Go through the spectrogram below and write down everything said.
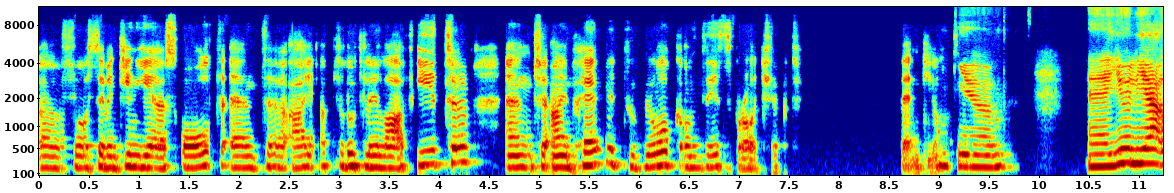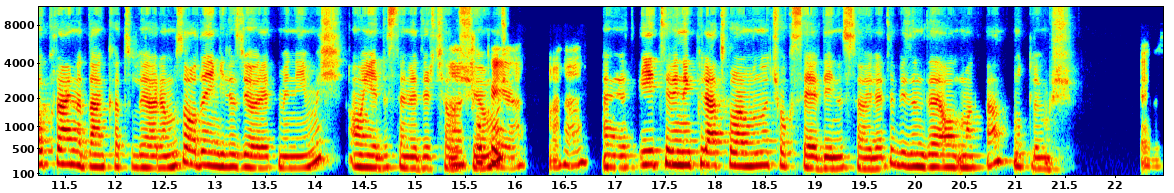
uh, for 17 years old, and uh, I absolutely love it. And I'm happy to work on this project. Thank you. Thank you. Ee, Yulia Ukrayna'dan katılıyor aramıza. O da İngilizce öğretmeniymiş. 17 senedir Ha, çok çalışıyormuş. iyi. Hı hı. Evet, e-Twinning platformunu çok sevdiğini söyledi. Bizim de olmaktan mutluymuş. Evet.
